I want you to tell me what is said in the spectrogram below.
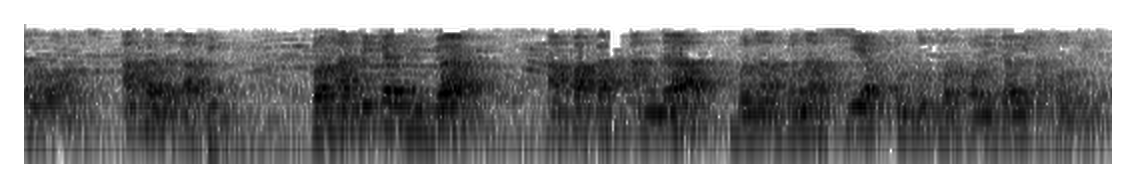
SAW. Akan tetapi perhatikan juga apakah anda benar-benar siap untuk berpoligami atau tidak.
